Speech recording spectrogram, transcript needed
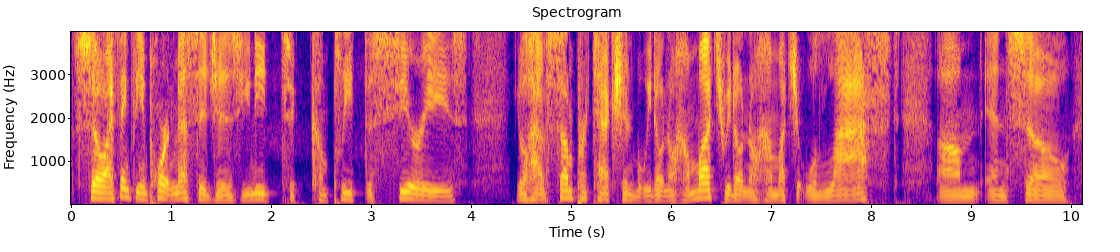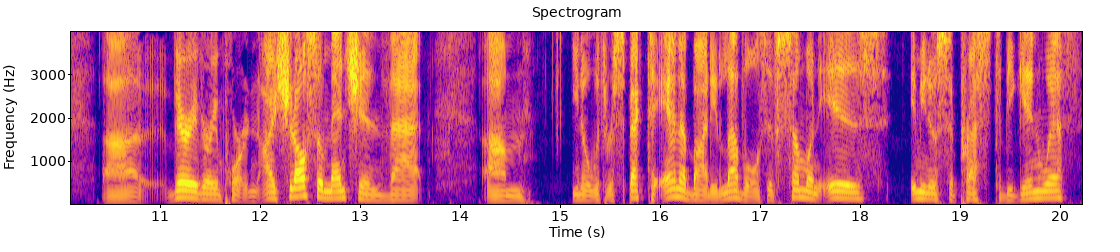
so I think the important message is you need to complete the series. You'll have some protection, but we don't know how much. We don't know how much it will last. Um, and so, uh, very, very important. I should also mention that, um, you know, with respect to antibody levels, if someone is immunosuppressed to begin with,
